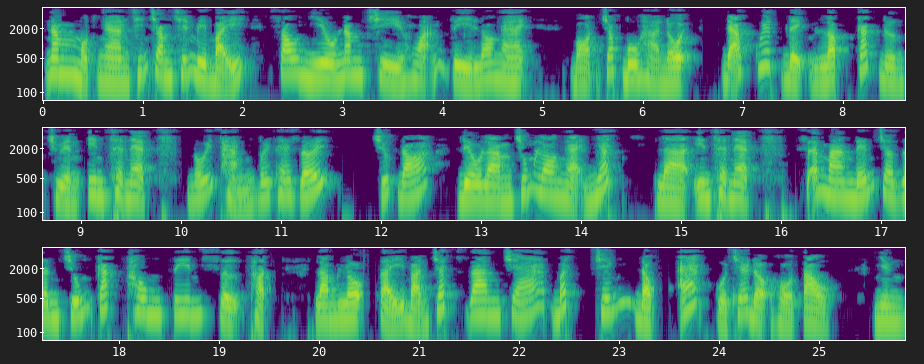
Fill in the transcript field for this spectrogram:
Năm 1997, sau nhiều năm trì hoãn vì lo ngại, bọn chóc bu Hà Nội đã quyết định lập các đường truyền Internet nối thẳng với thế giới. Trước đó, điều làm chúng lo ngại nhất là Internet sẽ mang đến cho dân chúng các thông tin sự thật, làm lộ tẩy bản chất gian trá, bất chính, độc ác của chế độ Hồ Tàu. Nhưng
